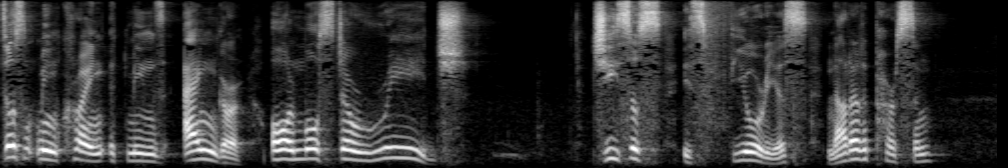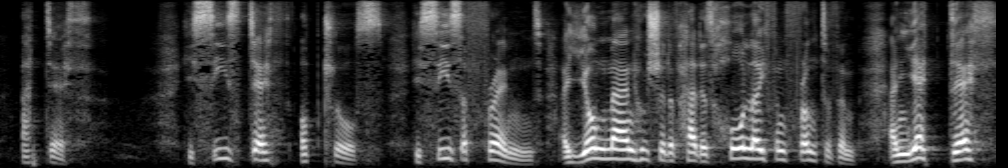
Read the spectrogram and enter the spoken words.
doesn't mean crying, it means anger, almost a rage. Jesus is furious, not at a person, at death. He sees death up close. He sees a friend, a young man who should have had his whole life in front of him, and yet death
